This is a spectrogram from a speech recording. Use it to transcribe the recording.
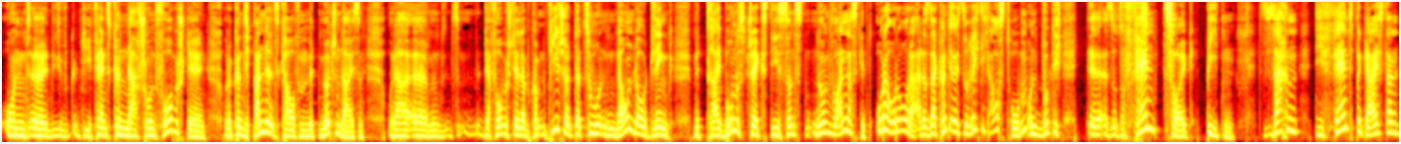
und äh, die, die, Fans können da schon vorbestellen oder können sich Bundles kaufen mit Merchandise oder ähm, der Vorbesteller bekommt ein T-Shirt dazu und einen Download-Link mit drei Bonustracks, die es sonst nirgendwo anders gibt. Oder, oder, oder. Also da könnt ihr euch so richtig austoben und wirklich äh, so, so Fanzeug bieten. Sachen, die Fans begeistern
